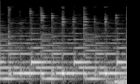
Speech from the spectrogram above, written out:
Thank you.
